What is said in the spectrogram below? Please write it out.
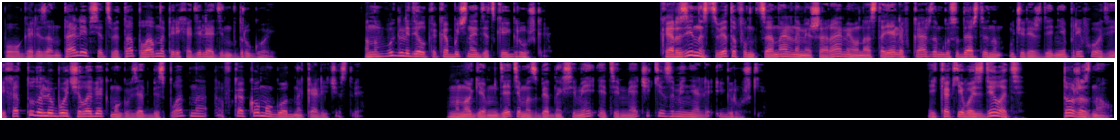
По горизонтали все цвета плавно переходили один в другой. Он выглядел как обычная детская игрушка. Корзины с цветофункциональными шарами у нас стояли в каждом государственном учреждении при входе. Их оттуда любой человек мог взять бесплатно в каком угодно количестве. Многим детям из бедных семей эти мячики заменяли игрушки. И как его сделать, тоже знал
